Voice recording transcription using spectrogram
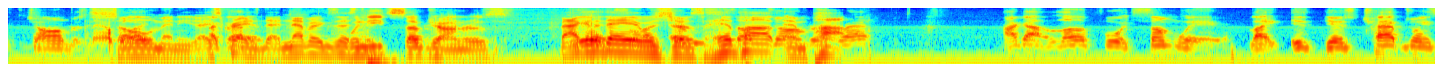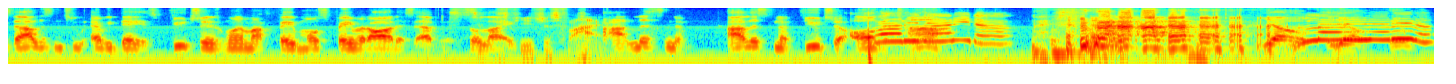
got genres now. so like, many. I It's gotta- crazy. That never existed. We need subgenres. Back in the day, so, it was like, just hip hop and pop. rap, I got love for it somewhere. Like it, there's trap joints that I listen to every day. It's Future is one of my favorite, most favorite artists ever. So like Future's fire. I listen to I listen to Future all the time. Yo, yo,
